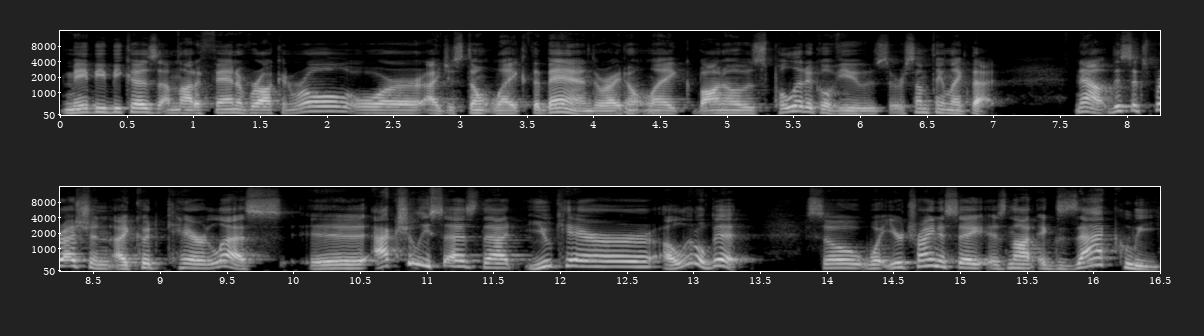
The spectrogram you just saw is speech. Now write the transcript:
Maybe because I'm not a fan of rock and roll, or I just don't like the band, or I don't like Bono's political views, or something like that. Now, this expression, I could care less, eh, actually says that you care a little bit. So, what you're trying to say is not exactly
